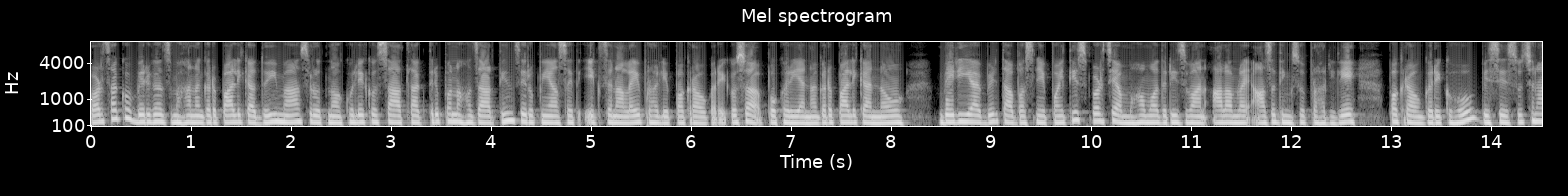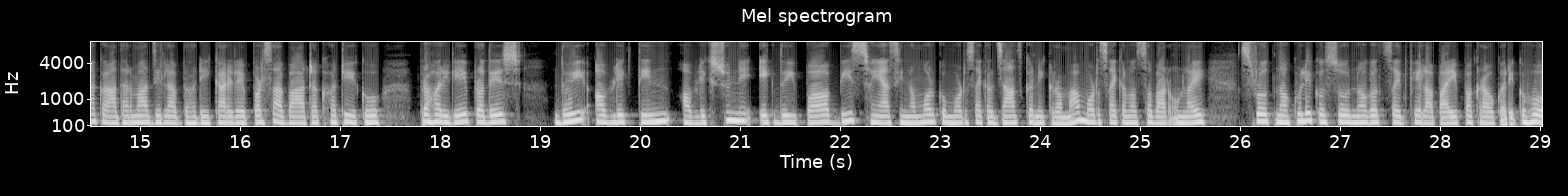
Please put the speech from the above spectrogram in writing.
वर्षाको बिरगंज महानगरपालिका दुईमा स्रोत नखुलेको सात लाख त्रिपन्न हजार तीन सय रुपियाँसहित एकजनालाई प्रहरीले पक्राउ गरेको छ। पोखरिया नगरपालिका नौ बेरिया बिर्ता बस्ने पैंतिस वर्षीय मोहम्मद रिजवान आलमलाई आज दिउँसो प्रहरीले पक्राउ गरेको हो। विशेष सूचनाको आधारमा जिल्ला प्रहरी कार्यालय पर्साबाट खटिएको प्रहरीले प्रदेश दुई अब्लिक तीन अब्लिक शून्य एक दुई प बिस छयासी नम्बरको मोटरसाइकल जाँच गर्ने क्रममा मोटरसाइकलमा सवार उनलाई स्रोत नखुलेको सो नगदसहित फेला पारी पक्राउ गरेको हो।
